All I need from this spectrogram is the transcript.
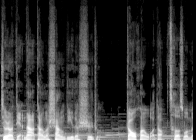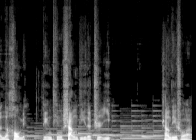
就让典娜当了上帝的使者，召唤我到厕所门的后面，聆听上帝的旨意。上帝说：“啊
